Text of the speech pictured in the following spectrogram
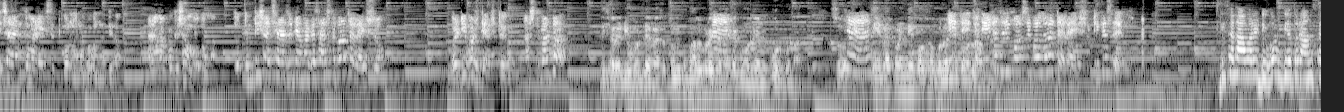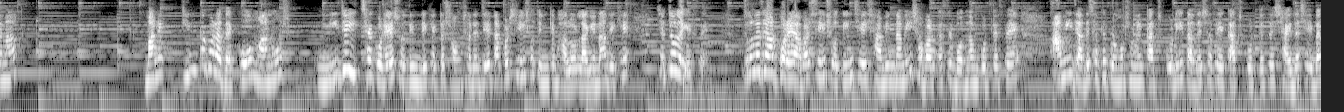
এছাড়া আমি তোমার অ্যাকসেপ্ট করব না কখনো দিনও। আর আমার পক্ষে সম্ভব না। তো তুমি টিশার্ট ছেড়ে যদি আমার কাছে আসতে পারো তাহলে আইসো। ওই ডিভোর্স দিয়ে আসতে আসতে পারবা? ডিভোর্স তুমি খুব ভালো করে জানো এটা কোনো আমি করব না। সো হ্যাঁ। এই ব্যাপার নিয়ে কথা বলে এটা নিয়ে করলাম এটা যদি পসিবল হয় তাহলে আইসো ঠিক আছে? দিছে না আমার ডিভোর্স দিয়ে তোর আনছে না? মানে চিন্তা করে দেখো মানুষ নিজে ইচ্ছা করে সতীন দেখে একটা সংসারে যে তারপর সেই সতীনকে ভালো লাগে না দেখে সে চলে গেছে চলে যাওয়ার পরে আবার সেই সতীন সেই স্বামীর নামেই সবার কাছে বদনাম করতেছে আমি যাদের সাথে প্রমোশনের কাজ করি তাদের সাথে কাজ করতেছে সাইদা সাইদা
